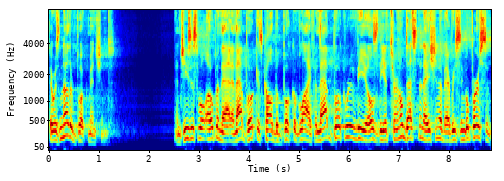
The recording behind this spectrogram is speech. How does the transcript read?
There was another book mentioned. And Jesus will open that, and that book is called the Book of Life. And that book reveals the eternal destination of every single person.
